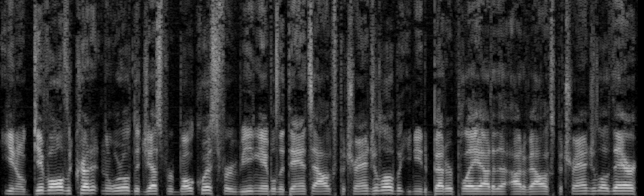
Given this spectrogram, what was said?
you know, give all the credit in the world to Jesper Boqvist for being able to dance Alex Pietrangelo, but you need a better play out of the, out of Alex Pietrangelo there,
